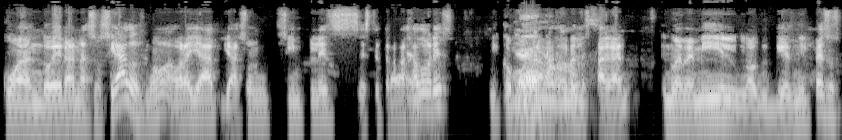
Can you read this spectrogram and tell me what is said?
cuando eran asociados, ¿no? Ahora ya, ya son simples este, trabajadores y como no trabajadores mames. les pagan 9 mil o 10 mil pesos.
